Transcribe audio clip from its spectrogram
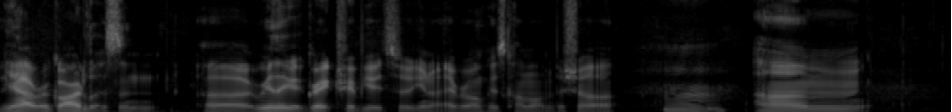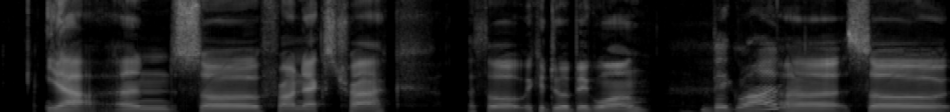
Yeah, regardless, and uh, really a great tribute to you know everyone who's come on the show. Hmm. Um, yeah, and so for our next track, I thought we could do a big one. Big one. Uh, so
